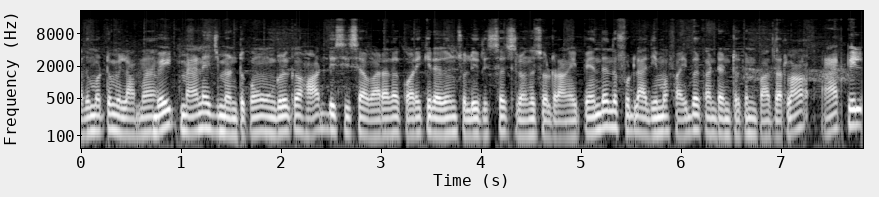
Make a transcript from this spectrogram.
அது மட்டும் இல்லாமல் வெயிட் மேனேஜ்மெண்ட்டுக்கும் உங்களுக்கு ஹார்ட் டிசீஸை வரதை குறைக்கிறதுன்னு சொல்லி ரிசர்ச்சில் வந்து சொல்கிறாங்க இப்போ எந்தெந்த ஃபுட்டில் அதிகமாக ஃபைபர் கண்டென்ட் இருக்குன்னு பார்த்துடலாம். ஆப்பிள்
